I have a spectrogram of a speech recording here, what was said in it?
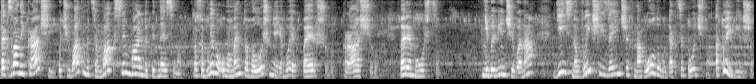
Так званий кращий почуватиметься максимально піднесено, особливо у момент оголошення його як першого, кращого, переможця. Ніби він чи вона дійсно вищий за інших на голову, так це точно, а то і більше.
